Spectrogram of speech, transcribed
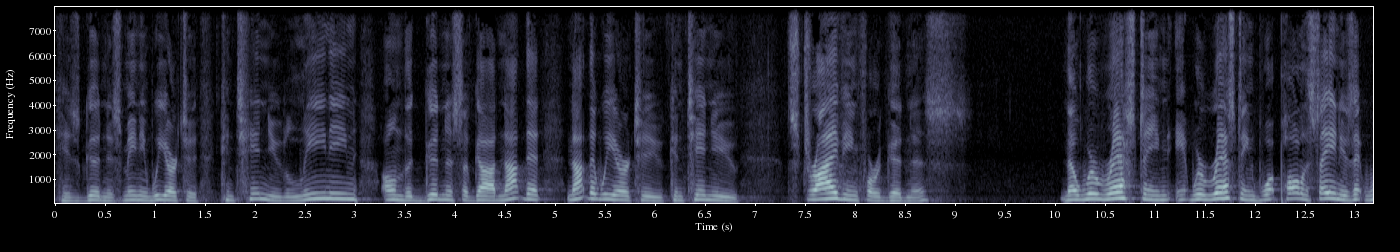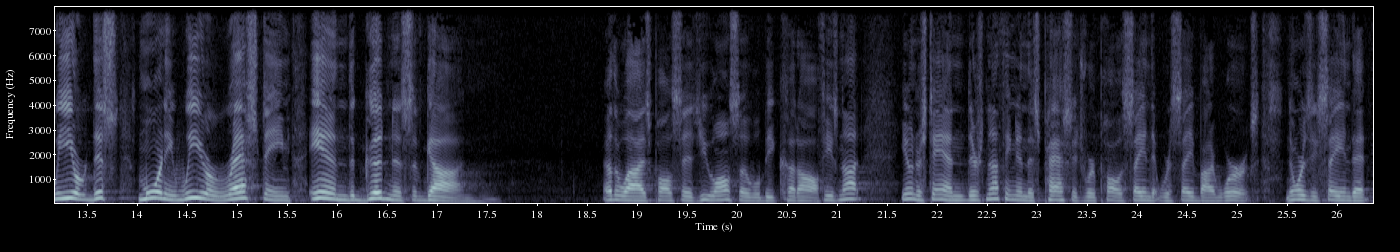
His goodness, meaning we are to continue leaning on the goodness of God. Not that, not that we are to continue striving for goodness, no, we're resting. We're resting. What Paul is saying is that we are, this morning, we are resting in the goodness of God. Otherwise, Paul says, you also will be cut off. He's not, you understand, there's nothing in this passage where Paul is saying that we're saved by works, nor is he saying that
